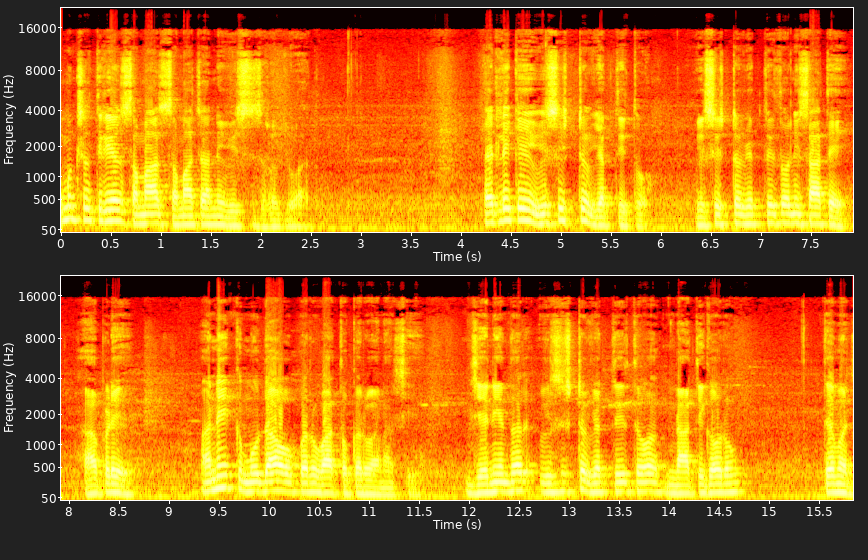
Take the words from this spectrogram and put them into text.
બ્રહ્મક્ષત્રિય સમાજ સમાચારની વિશેષ રજૂઆત. એટલે કે વિશિષ્ટ વ્યક્તિત્વ. વિશિષ્ટ વ્યક્તિત્વની સાથે આપણે અનેક મુદ્દાઓ પર વાતો કરવાના છીએ. જેની અંદર વિશિષ્ટ વ્યક્તિત્વ, જ્ઞાતિ, ગૌરવ તેમજ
